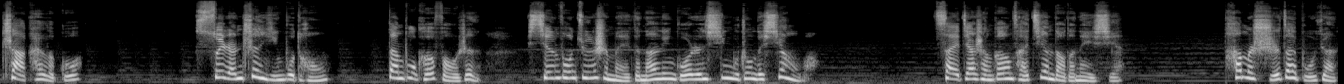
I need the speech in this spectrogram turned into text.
炸开了锅。虽然阵营不同，但不可否认，先锋军是每个南陵国人心目中的向往。再加上刚才见到的那些，他们实在不愿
